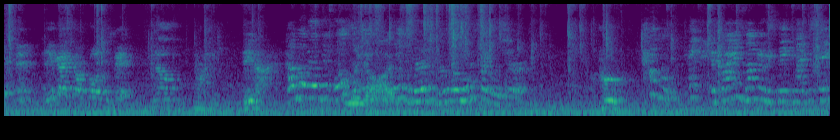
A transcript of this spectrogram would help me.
listen. Can you guys start calling sick? No, Ronnie. How about we get? Oh my god. Hey, we're at the motorcycle insurance. Proof. Come on. Hey, if Ryan's not gonna mistake, can I mistake?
